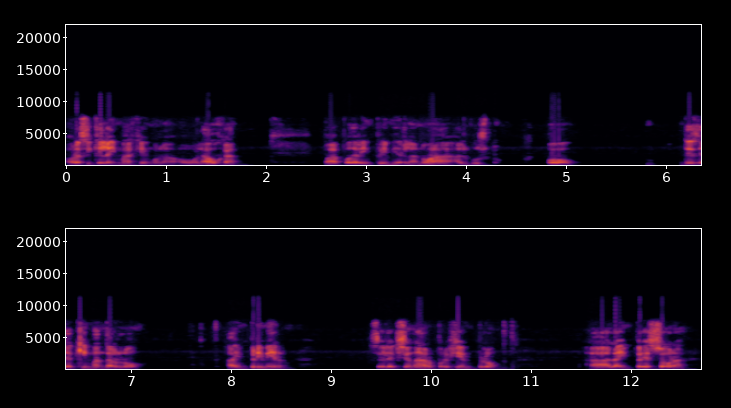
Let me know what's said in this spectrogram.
ahora sí que la imagen o la, hoja, para poder imprimirla, ¿no? al gusto. O desde aquí mandarlo a imprimir, seleccionar, por ejemplo, a la impresora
